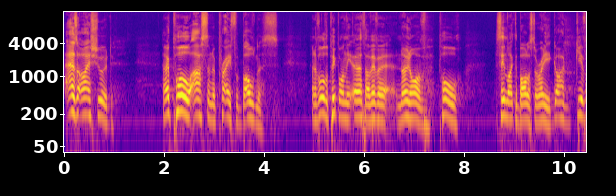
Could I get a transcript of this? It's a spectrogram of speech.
as I should. Now, Paul asked them to pray for boldness. And of all the people on the earth I've ever known of, Paul seemed like the boldest already. God, give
